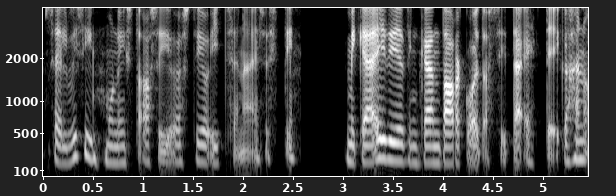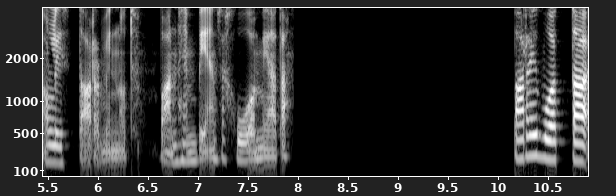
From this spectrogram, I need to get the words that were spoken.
selvisi monista asioista jo itsenäisesti mikä ei tietenkään tarkoita sitä, etteikö hän olisi tarvinnut vanhempiensa huomiota. Pari vuotta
